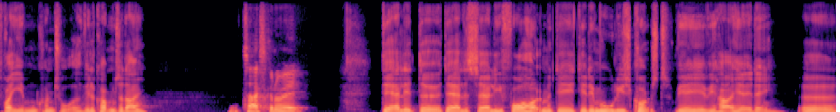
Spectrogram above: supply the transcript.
fra hjemmekontoret. Velkommen til dig. Tak skal du have. Det er lidt, øh, det er lidt særlige forhold, men det, det er det mulige kunst, vi, vi har her i dag. Øh,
